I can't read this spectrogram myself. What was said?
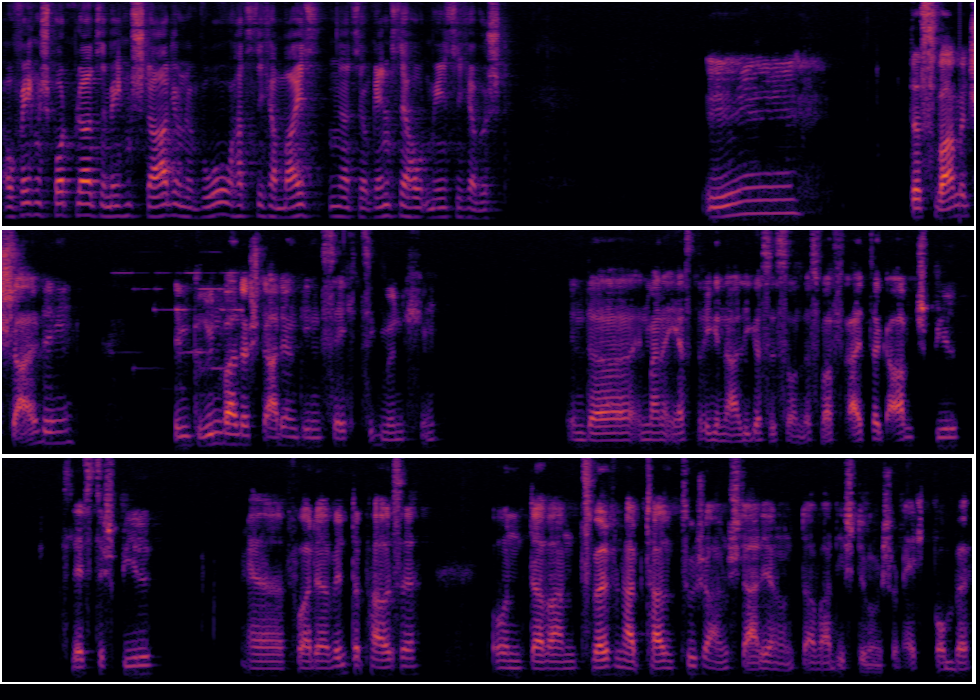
auf welchem Sportplatz, in welchem Stadion und wo hat es dich am meisten, also gänsehautmäßig erwischt? Mm, Das war mit Schalding im Grünwalder Stadion gegen 60 München in der, in meiner ersten Regionalligasaison. Das war Freitagabendspiel, das letzte Spiel äh, vor der Winterpause. Und da waren 12.500 Zuschauer im Stadion und da war die Stimmung schon echt Bombe.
